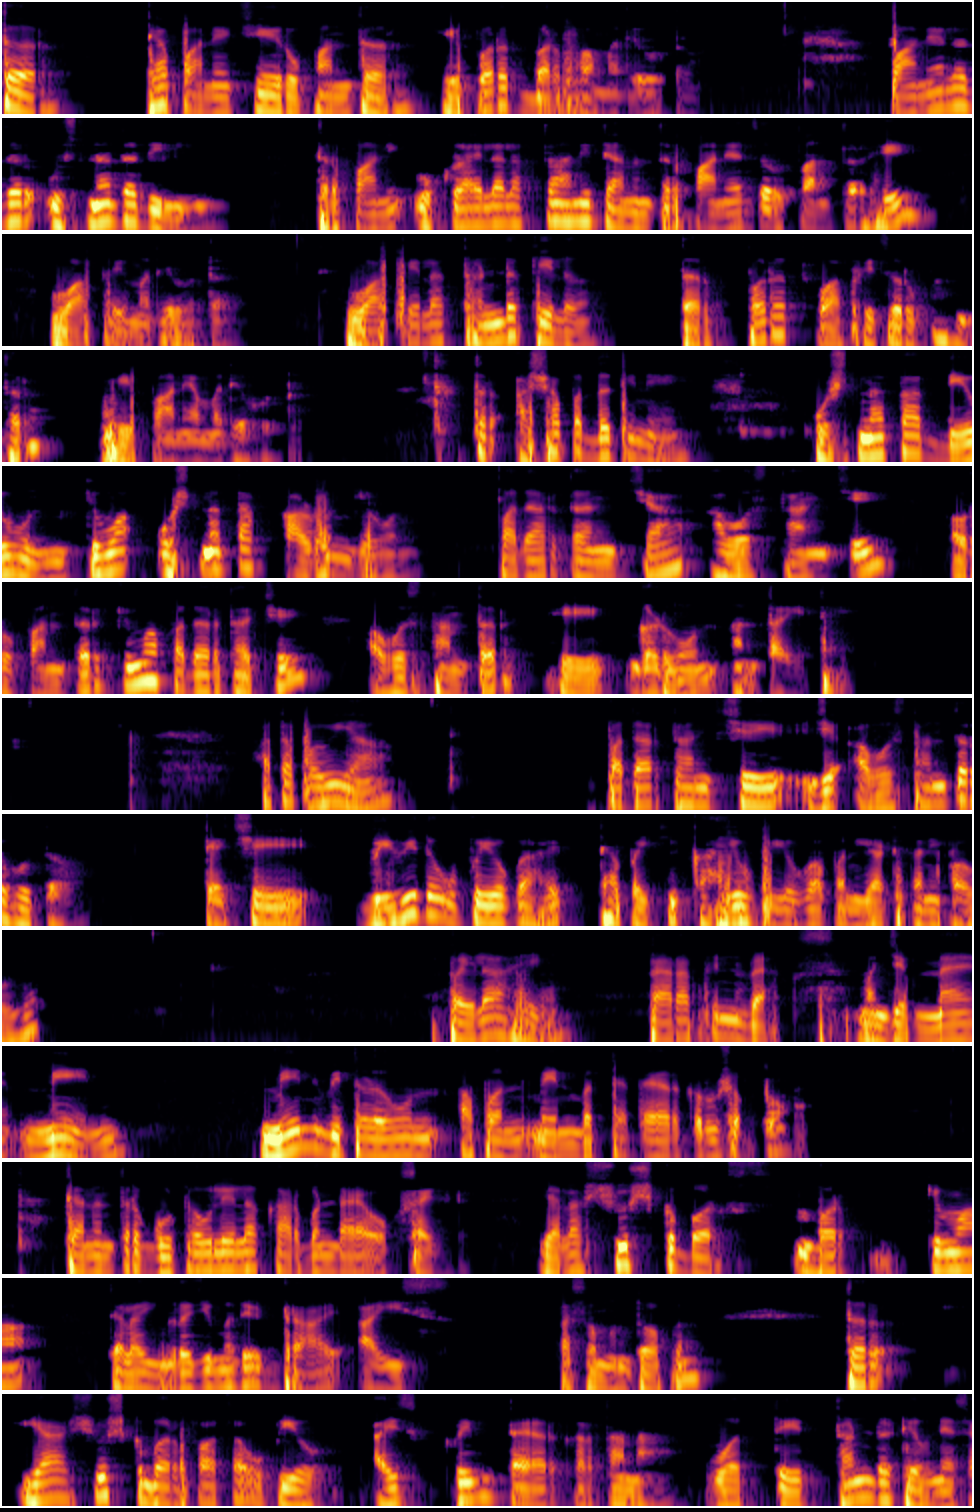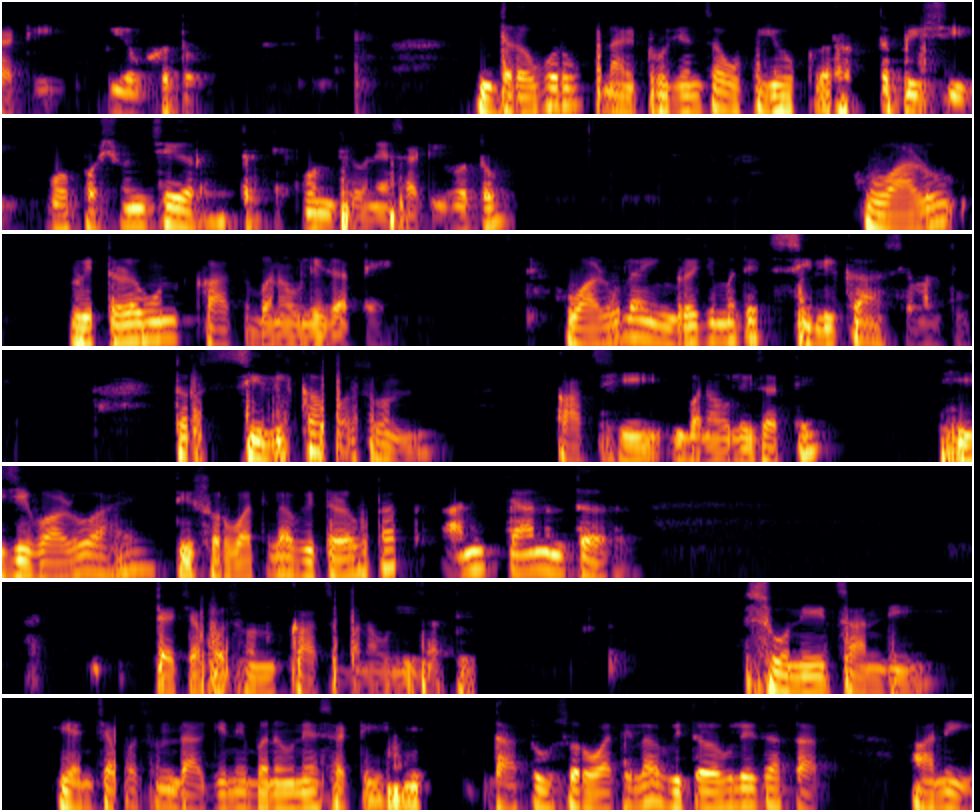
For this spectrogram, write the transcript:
तर त्या पाण्याचे रूपांतर हे परत बर्फामध्ये होतं. पाण्याला जर उष्णता दिली तर पाणी उकळायला लागतं आणि त्यानंतर पाण्याचं रूपांतर हे वाफेमध्ये होतं. वाफेला थंड केलं तर परत वाफेचं रूपांतर हे पाण्यामध्ये होतं. तर अशा पद्धतीने उष्णता देऊन किंवा उष्णता काढून घेऊन पदार्थांच्या अवस्थांचे रूपांतर किंवा पदार्थाचे अवस्थांतर हे घडवून आणता येते. आता पाहूया पदार्थांचे जे अवस्थांतर होतं त्याचे विविध उपयोग आहेत. त्यापैकी काही उपयोग आपण या ठिकाणी पाहूया. पहिला आहे पॅराफिन वॅक्स म्हणजे मॅ मेन मेन वितळवून आपण मेणबत्त्या तयार करू शकतो. त्यानंतर गोठवलेला कार्बन डायऑक्साईड ज्याला शुष्क बर्फ बर्फ किंवा त्याला इंग्रजीमध्ये ड्राय आईस असं म्हणतो आपण. तर या शुष्क बर्फाचा उपयोग आईस्क्रीम तयार करताना व ते थंड ठेवण्यासाठी उपयोग होतो. द्रवरूप नायट्रोजनचा उपयोग रक्तपेशी व पशूंचे रक्त टिकवून ठेवण्यासाठी होतो. वाळू वितळवून काच बनवली जाते. वाळूला इंग्रजीमध्ये सिलिका असे म्हणते. तर सिलिकापासून काच ही बनवली जाते. ही जी वाळू आहे ती सुरुवातीला वितळवतात आणि त्यानंतर त्याच्यापासून काच बनवली जाते. सोने चांदी यांच्यापासून दागिने बनवण्यासाठी हे धातू सुरुवातीला वितळवले जातात आणि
